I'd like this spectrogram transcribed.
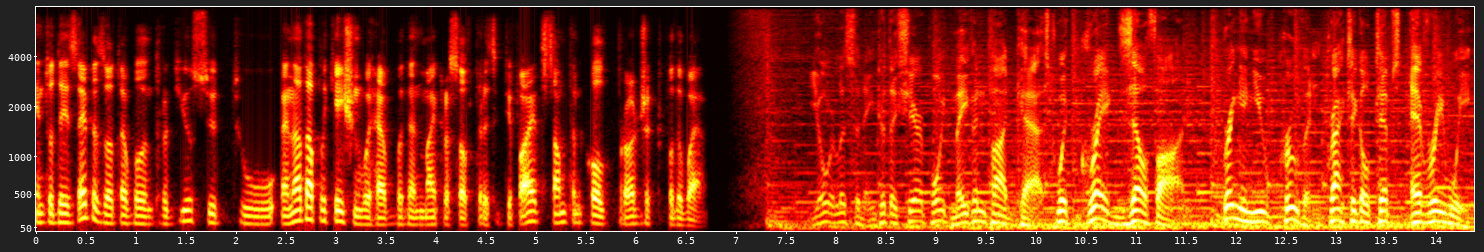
In today's episode, I will introduce you to another application we have within Microsoft 365, something called Project for the Web. You're listening to the SharePoint Maven podcast with Greg Zelfond, bringing you proven practical tips every week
